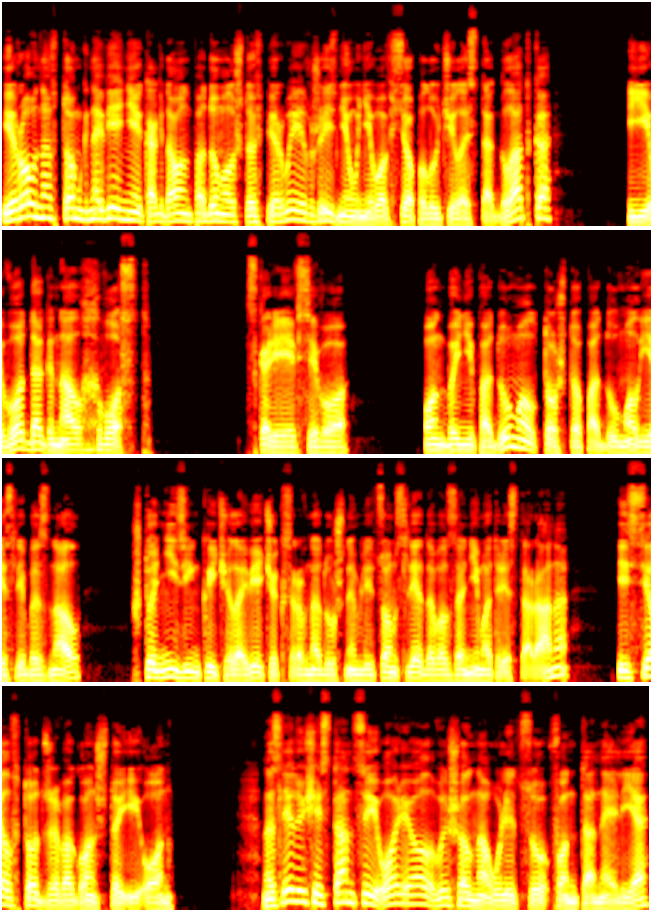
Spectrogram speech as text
и ровно в то мгновение, когда он подумал, что впервые в жизни у него все получилось так гладко, его догнал хвост. Скорее всего, он бы не подумал то, что подумал, если бы знал, что низенький человечек с равнодушным лицом следовал за ним от ресторана и сел в тот же вагон, что и он. На следующей станции Ориол вышел на улицу Фонтанелья,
